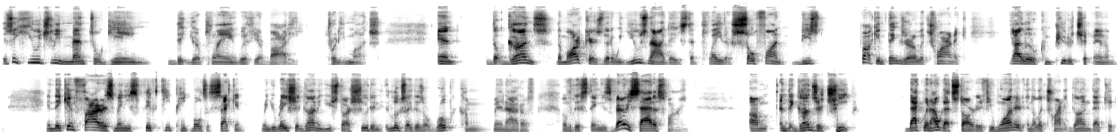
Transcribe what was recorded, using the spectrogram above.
It's a hugely mental game that you're playing with your body pretty much. And the guns the markers that we use nowadays that play they're so fun. These fucking things are electronic got a little computer chip in them and they can fire as many as 15 pink paintballs a second when you raise your gun and you start shooting, it looks like there's a rope coming out of, of this thing. It's very satisfying. Um, and the guns are cheap. Back when I got started, if you wanted an electronic gun that could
